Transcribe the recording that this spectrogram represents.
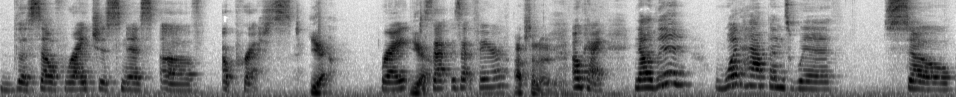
the self righteousness of oppressed, Yeah, right? Yeah. Is that is that fair? absolutely. Okay. Now then, what happens with so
